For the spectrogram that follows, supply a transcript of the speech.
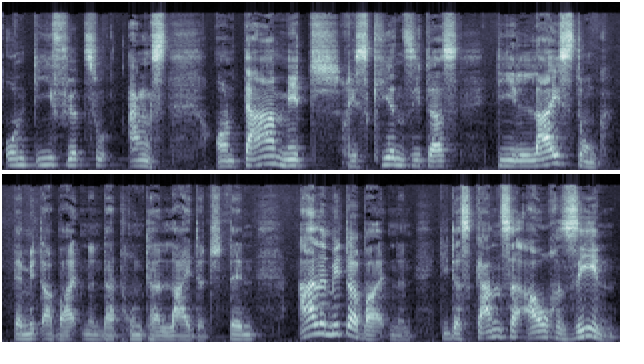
und die führt zu Angst. Und damit riskieren Sie, dass die Leistung der Mitarbeitenden darunter leidet. Denn alle Mitarbeitenden, die das Ganze auch sehen,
